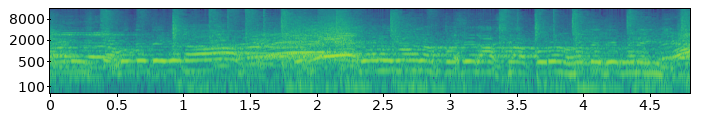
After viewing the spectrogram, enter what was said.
মানুষটা হতে দেবে না। জনগণ আপনাদের আশা পূরণ হতে দেবে না।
